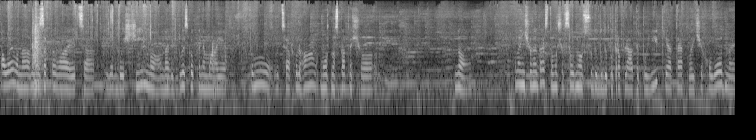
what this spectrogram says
Але вона не закривається якби щільно, навіть блискавки немає. Тому ця фольга можна сказати, що ну, вона нічого не дасть, тому що все одно сюди буде потрапляти повітря, тепле чи холодне.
